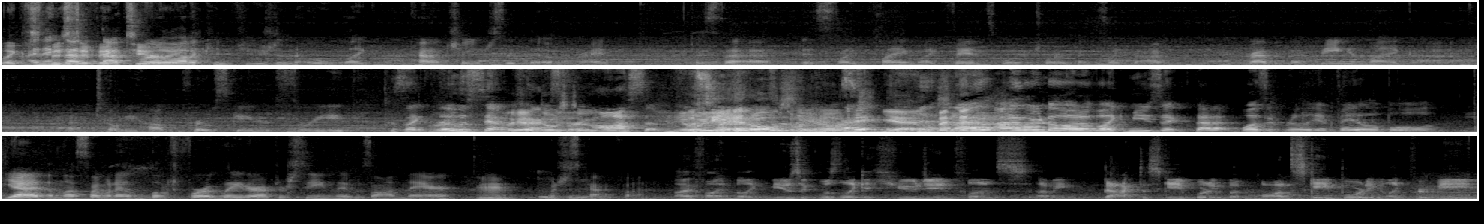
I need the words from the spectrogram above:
like I think specific that that's to where like. a lot of confusion oh, like kind of changes it though, right? Is that it's like playing like Vans Warped Tour things like that, rather than being in like uh, uh, Tony Hawk Pro Skater Three, because like Right. those I had soundtracks those were too. awesome. Yeah, Well, see, I had all the Tony are- Hawks. right? Yeah, but and the- I, I learned a lot of like music that wasn't really available yet, unless I went and looked for it later after seeing that it was on there, Mm. which is kind of fun. I find like music was like a huge influence. I mean, back to skateboarding, but on skateboarding, like for me,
